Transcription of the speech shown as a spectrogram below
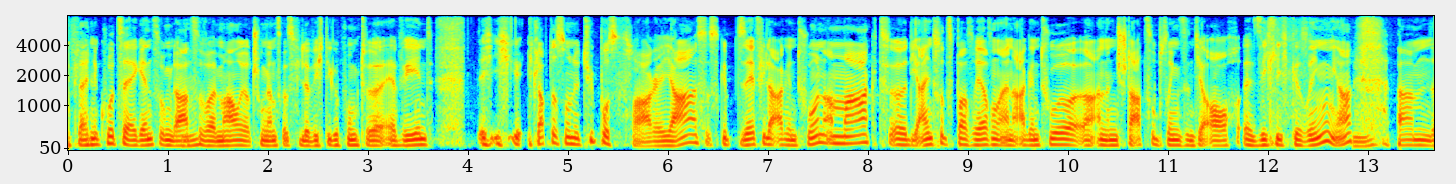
Vielleicht eine kurze Ergänzung dazu, mhm. weil Mario hat schon ganz, ganz viele wichtige Punkte erwähnt. Ich, ich, ich glaube, das ist so eine Typusfrage. Ja, es, es gibt sehr viele Agenturen am Markt. Äh, die Eintrittsbarrieren einer Agentur äh, an den Start zu bringen, sind ja auch äh, sichtlich gering. Ja? Mhm. Ähm,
